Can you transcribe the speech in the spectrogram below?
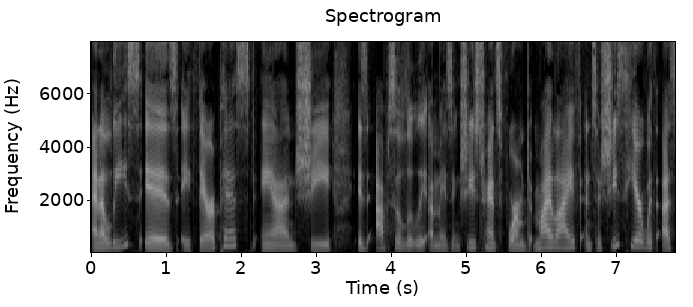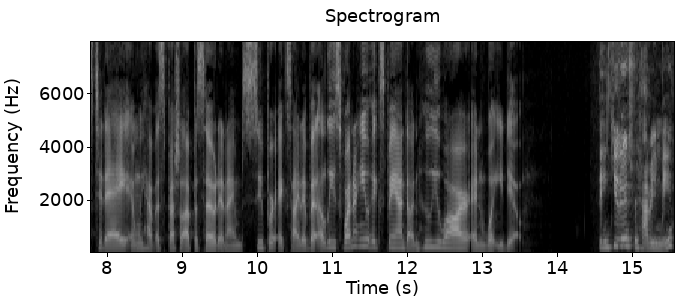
And Elise is a therapist and she is absolutely amazing. She's transformed my life. And so she's here with us today, and we have a special episode, and I'm super excited. But Elise, why don't you expand on who you are and what you do? Thank you guys for having me.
